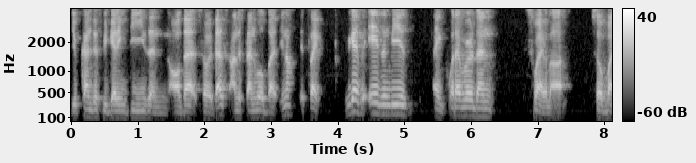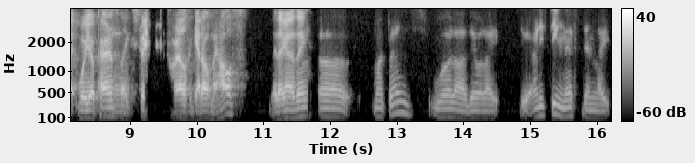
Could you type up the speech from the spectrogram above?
you can't just be getting D's and all that. So that's understandable. But you know, it's like if you get A's and B's, like whatever, then swag lah. So, but were your parents Yeah. like straight or else get out of my house, like that kind of thing? uh my parents were uh, they were like anything less than like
